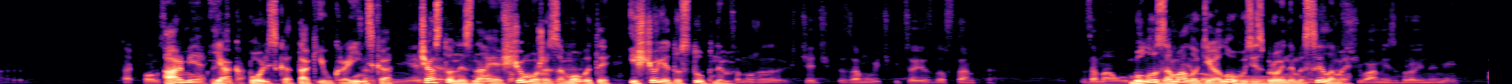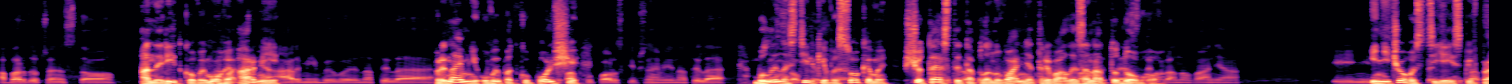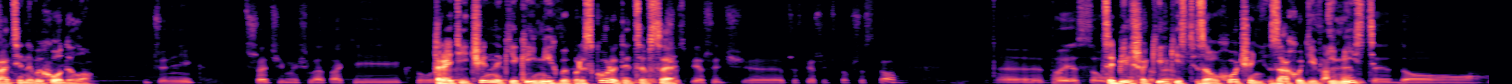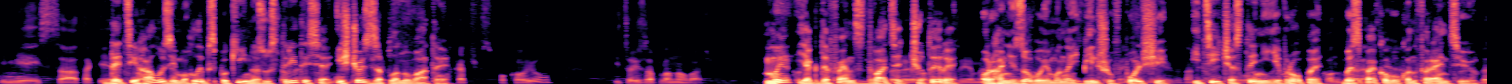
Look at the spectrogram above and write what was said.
tak, polska, Армія, як польська, так і українська, часто не знає, що може замовити і що є доступним. co może chcieć zamówić i co jest dostępne. За Було замало діалогу зі збройними силами. а А нерідко вимоги армії, принаймні у випадку Польщі, були настільки високими, що тести та планування тривали занадто довго. І нічого з цієї співпраці не виходило. Третій, чинник, який міг би прискорити це все, е, е, це більша кількість заохочень, заходів і місць, де ці галузі могли б спокійно зустрітися і щось запланувати. Ми, як Дефенс 24, організовуємо найбільшу в Польщі і цій частині Європи безпекову конференцію.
